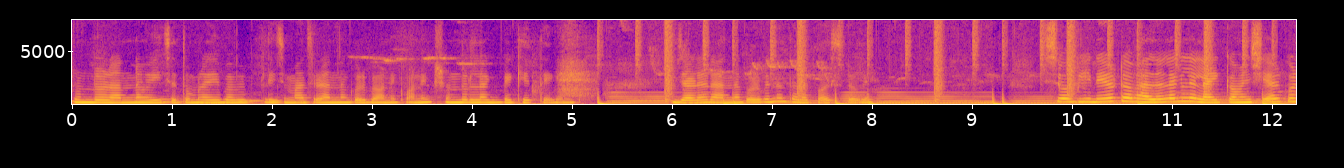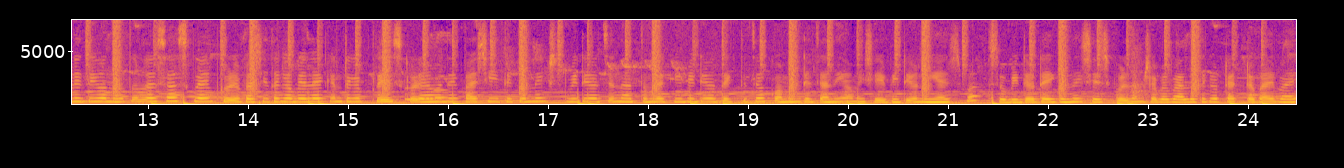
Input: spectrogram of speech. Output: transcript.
সুন্দর রান্না হয়েছে, তোমরা এইভাবে প্লিজ মাছ রান্না করবে, অনেক অনেক সুন্দর লাগবে খেতে কিন্তু। যারা রান্না করবে না, তারা পস্তাবে সো ভিডিওটা ভালো লাগলে লাইক কমেন্ট শেয়ার করে দিও। নতুনরা সাবস্ক্রাইব করে পাশে থাকা বেল আইকনটাকে প্রেস করে আমাদের পাশেই থেকে। নেক্সট ভিডিওর জন্য আর তোমরা কী ভিডিও দেখতে চাও কমেন্টে জানিও, আমি সেই ভিডিও নিয়ে আসব। সো ভিডিওটা এখানে শেষ করলাম। সবাই ভালো থেকো, টাটা বাই বাই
